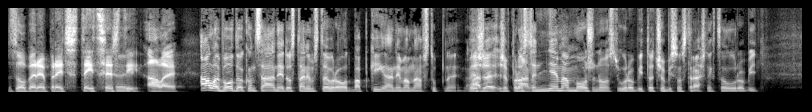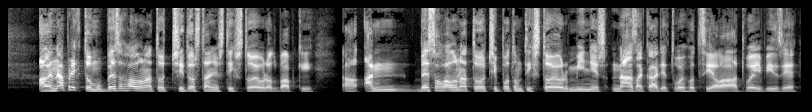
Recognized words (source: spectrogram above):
zobere preč z tej cesty, Hej. ale... Alebo dokonca nedostanem 100 eur od babky a nemám na vstupné. Vieš, že, že proste áno. nemám možnosť urobiť to, čo by som strašne chcel urobiť. Ale napriek tomu, bez ohľadu na to, či dostaneš tých 100 eur od babky a, a bez ohľadu na to, či potom tých 100 eur minieš na základe tvojho cieľa a tvojej vízie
